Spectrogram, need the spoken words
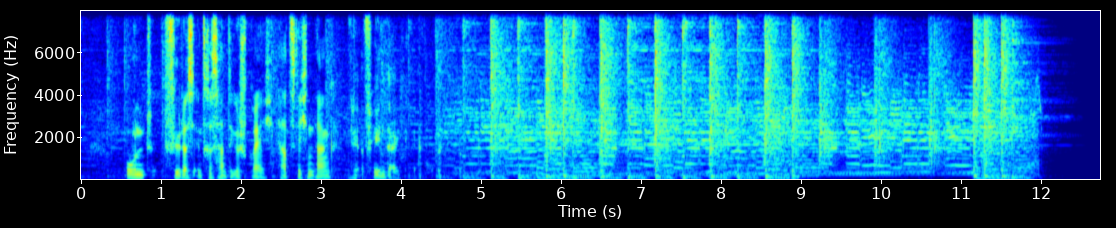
und für das interessante Gespräch. Herzlichen Dank. Ja, vielen Dank.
